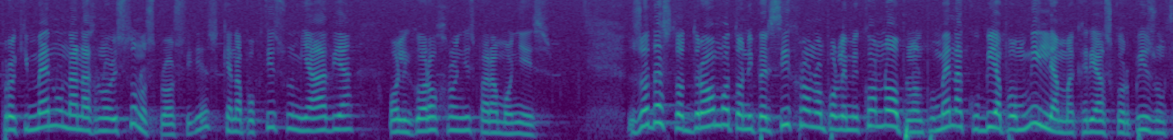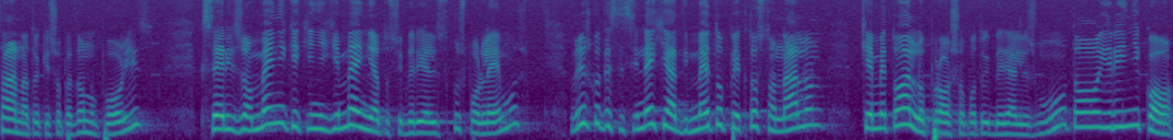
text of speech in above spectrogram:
προκειμένου να αναγνωριστούν ως πρόσφυγες και να αποκτήσουν μια άδεια ολιγορόχρονης παραμονής. Ζώντας στον δρόμο των υπερσύγχρονων πολεμικών όπλων που με ένα κουμπί από μίλια μακριά σκορπίζουν θάνατο και ισοπεδώνουν πόλεις, ξεριζωμένοι και κυνηγημένοι από τους υπεριαλιστικούς πολέμους, βρίσκονται στη συνέχεια αντιμέτωποι εκτός των άλλων και με το άλλο πρόσωπο του υπεριαλισμού, το ειρηνικό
